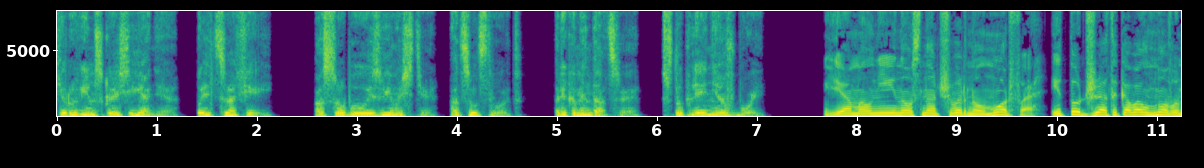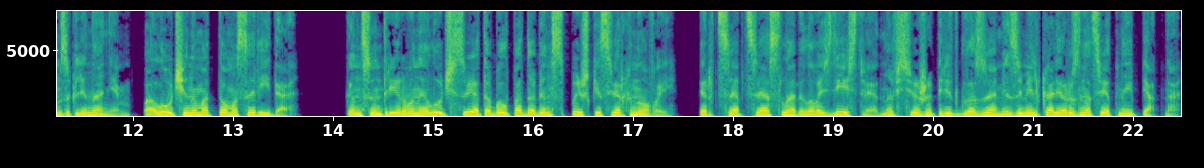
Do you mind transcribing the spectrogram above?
херувимское сияние, пыльца фей. Особые уязвимости. Отсутствуют. Рекомендация — вступление в бой. Я молниеносно отшвырнул Морфа и тут же атаковал новым заклинанием, полученным от Томаса Рида. Концентрированный луч света был подобен вспышке сверхновой. Перцепция ослабила воздействие, но все же перед глазами замелькали разноцветные пятна.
